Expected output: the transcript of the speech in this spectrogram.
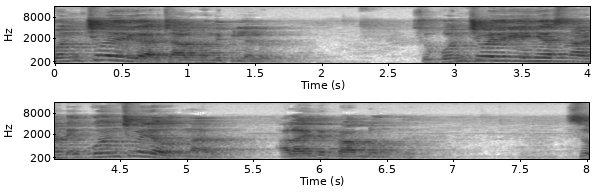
కొంచెమే తిరిగారు చాలామంది పిల్లలు. సో కొంచెమే తిరిగి ఏం చేస్తున్నారంటే కొంచెమే చదువుతున్నారు. అలా అయితే ప్రాబ్లం అవుతుంది. సో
